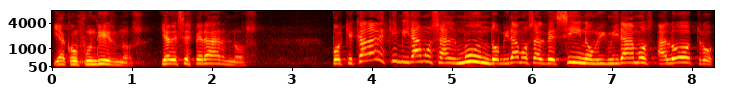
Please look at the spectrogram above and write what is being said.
y a confundirnos y a desesperarnos. Porque cada vez que miramos al mundo, miramos al vecino y miramos al otro,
